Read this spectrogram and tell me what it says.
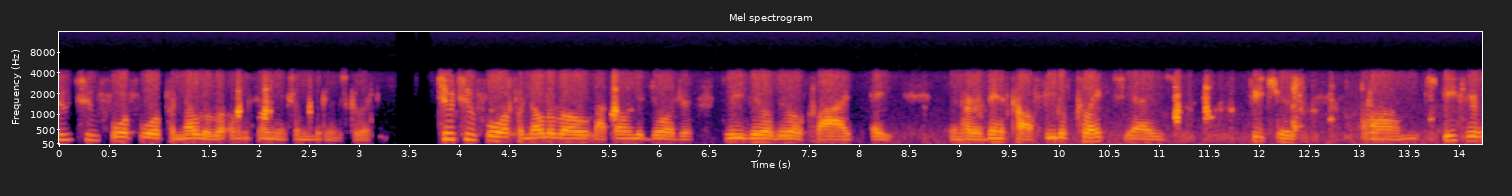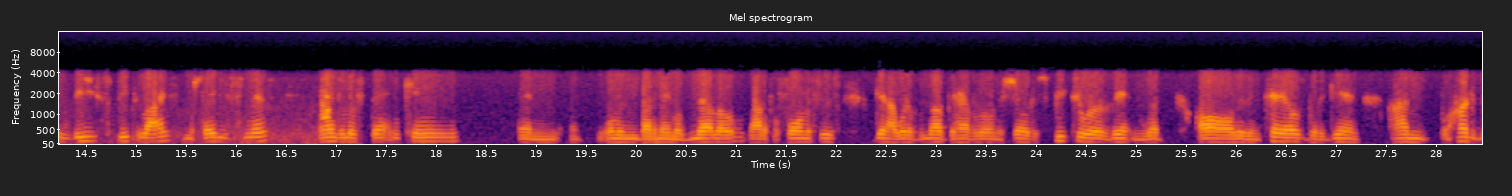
2244 Panola Road. Oh, I'm I'm looking at this correctly. 224 Panola Road, Lithonia, Georgia, 30058. And her event is called Feet of Clay. She has features um, speaker V Speak Life, Mercedes Smith, Angela Stanton King, and a woman by the name of Mello. A lot of performances. Again, I would have loved to have her on the show to speak to her event and what all it entails. But again, I'm 100%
